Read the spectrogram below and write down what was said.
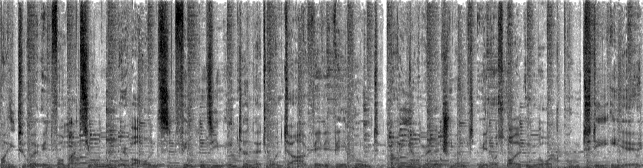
Weitere Informationen über uns finden Sie im Internet unter www.reamanagement-oldenburg.de.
